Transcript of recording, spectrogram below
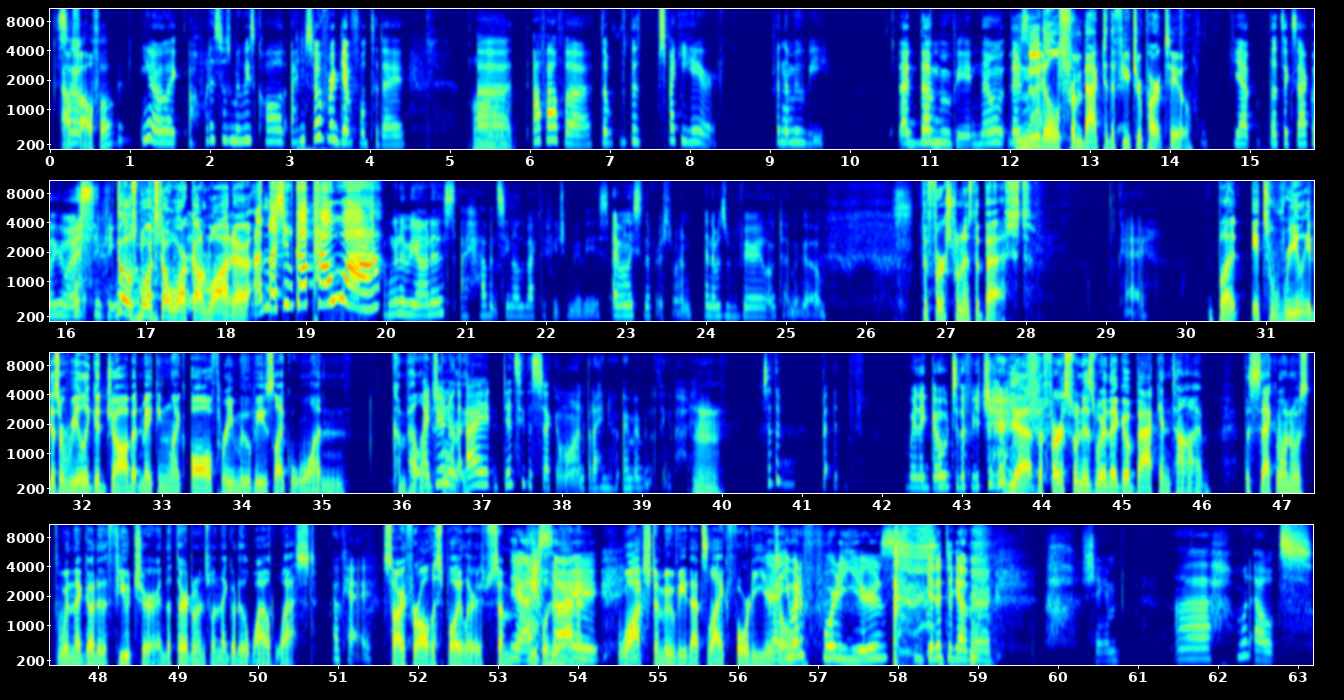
So, Alfalfa? You know, like oh, what is those movies called? I'm so forgetful today. uh, Um, Alfalfa, the the spiky hair, from the movie. Uh, the movie. No, there's Needles from Back to the Future Part 2. Yep, that's exactly who I was thinking. Those boards don't work on water unless you've got power. I'm gonna be honest. I haven't seen all the Back to the Future movies. I've only seen the first one, and it was a very long time ago. The first one is the best, Okay. but it's really it does a really good job at making like all three movies like one compelling I do story. know that I did see the second one, but I knew I remember nothing about it. Mm. Is that the where they go to the future? yeah, the first one is where they go back in time. The second one was when they go to the future, and the third one is when they go to the Wild West. Okay. Sorry for all the spoilers. Some Yeah, people who haven't watched a movie that's like 40 years yeah, old. you had 40 years. Get it together. Shame. Uh, what else?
